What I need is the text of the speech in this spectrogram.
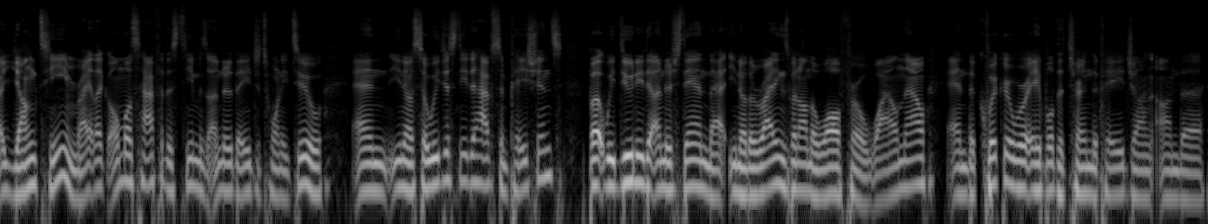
a young team, right? Like almost half of this team is under the age of 22, and you know, so we just need to have some patience. But we do need to understand that you know the writing's been on the wall for a while now, and the quicker we're able to turn the page on on the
